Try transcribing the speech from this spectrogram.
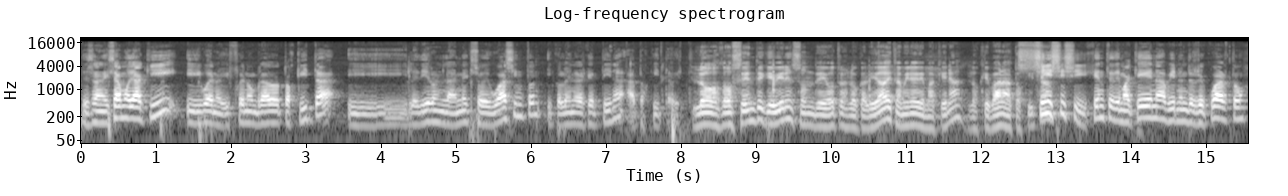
Desanalizamos de aquí y bueno, y fue nombrado Tosquita y le dieron el anexo de Washington y Colonia Argentina a Tosquita, ¿viste? ¿Los docentes que vienen son de otras localidades? ¿También hay de Maquena? ¿Los que van a Tosquita? Sí, sí, sí, gente de Maquena, vienen de Recuarto,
